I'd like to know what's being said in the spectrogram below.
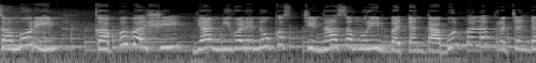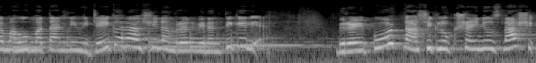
समोरील कपबशी या निवडणूक चिन्हासमोरील बटन दाबून मला प्रचंड बहुमतांनी विजयी करा अशी नम्र विनंती केली आहे. ब्युरो रिपोर्ट नाशिक लोकशाही न्यूज नाशिक.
